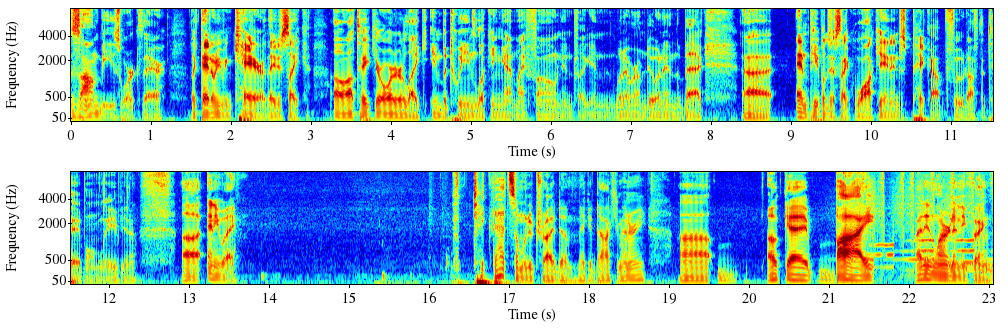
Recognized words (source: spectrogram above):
zombies work there. Like they don't even care. They just like, oh, I'll take your order like in between looking at my phone and fucking whatever I'm doing in the back. Uh, and people just like walk in and just pick up food off the table and leave. You know. Uh, anyway, take that, someone who tried to make a documentary. Uh, okay, bye. I didn't learn anything.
